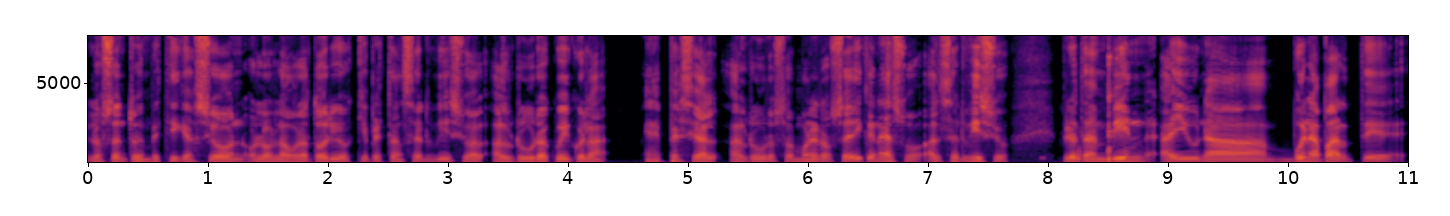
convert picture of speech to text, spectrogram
los centros de investigación o los laboratorios que prestan servicio al, rubro acuícola, en especial al rubro salmonero, se dedican a eso, al servicio. Pero también hay una buena parte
